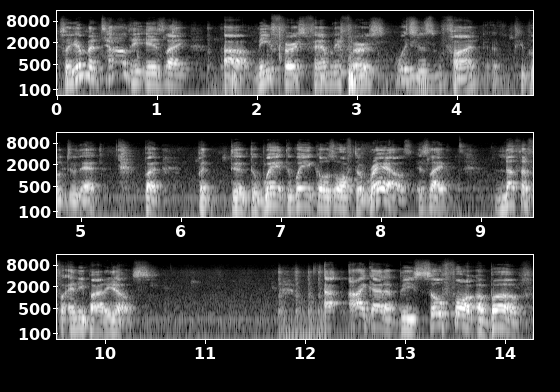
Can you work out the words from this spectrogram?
So your mentality is like uh, me first, family first, which is fine. People do that, but but the, the way the way it goes off the rails is like nothing for anybody else. I, I gotta be so far above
